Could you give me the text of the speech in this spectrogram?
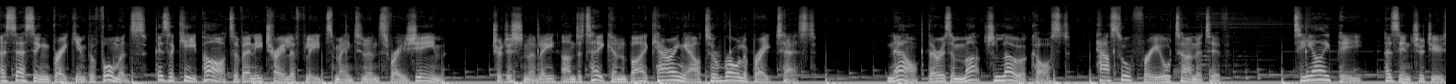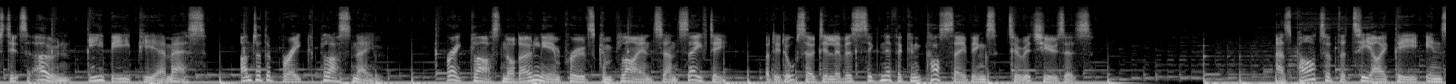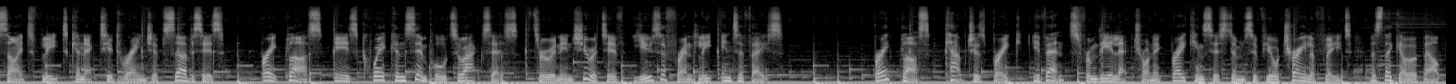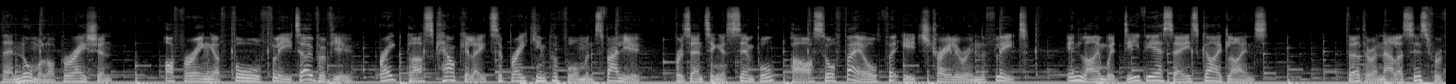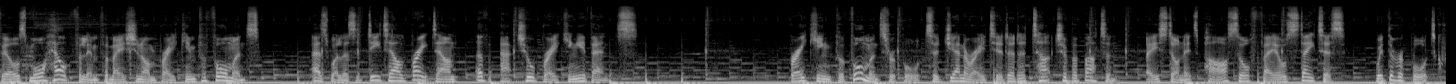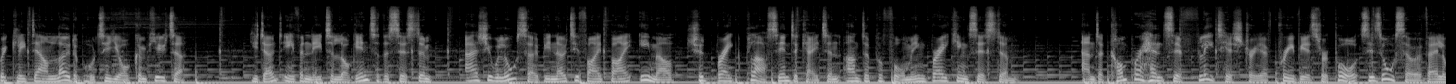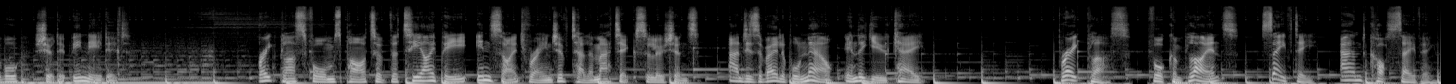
Assessing braking performance is a key part of any trailer fleet's maintenance regime, traditionally undertaken by carrying out a roller brake test. Now there is a much lower cost, hassle-free alternative. TIP has introduced its own EBPMS under the Brake Plus name. Brake Plus not only improves compliance and safety, but it also delivers significant cost savings to its users. As part of the TIP Insight Fleet Connected range of services, Brake Plus is quick and simple to access through an intuitive, user-friendly interface. Brake Plus captures brake events from the electronic braking systems of your trailer fleet as they go about their normal operation. Offering a full fleet overview, Brake Plus calculates a braking performance value, presenting a simple pass or fail for each trailer in the fleet, in line with DVSA's guidelines. Further analysis reveals more helpful information on braking performance, as well as a detailed breakdown of actual braking events. Braking performance reports are generated at a touch of a button based on its pass or fail status, with the report quickly downloadable to your computer. You don't even need to log into the system, as you will also be notified by email should Brake Plus indicate an underperforming braking system and a comprehensive fleet history of previous reports is also available should it be needed. Brake Plus forms part of the TIP Insight range of telematics solutions and is available now in the UK. Brake Plus for compliance, safety and cost saving.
